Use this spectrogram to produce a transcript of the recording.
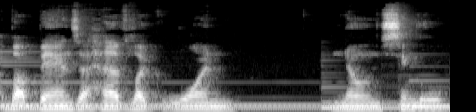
about bands that have like one known single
